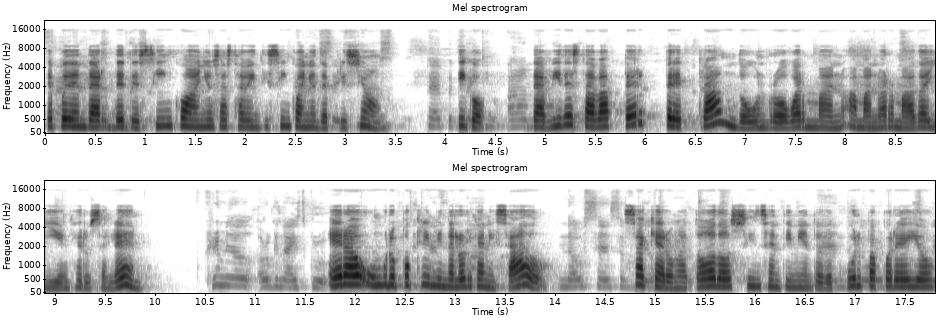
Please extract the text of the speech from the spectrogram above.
Le pueden dar desde 5 años hasta 25 años de prisión. Digo, David estaba perpetrando un robo a mano, a mano armada allí en Jerusalén. Era un grupo criminal organizado. Saquearon a todos sin sentimiento de culpa por ello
